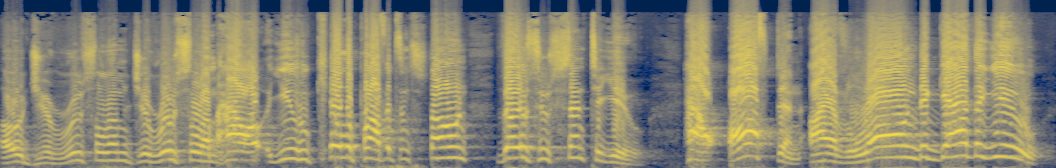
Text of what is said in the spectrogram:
O Jerusalem, Jerusalem, how you who kill the prophets and stone those who sent to you. How often I have longed to gather you,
